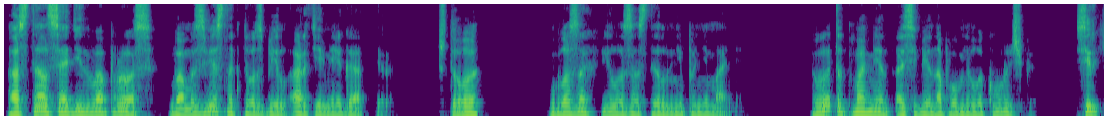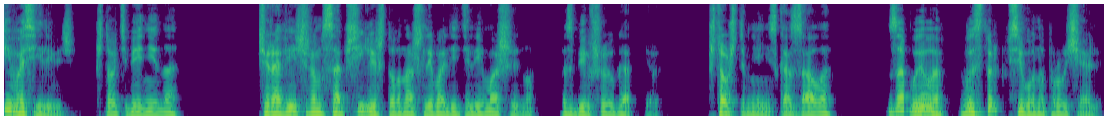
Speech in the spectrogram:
Остался один вопрос. Вам известно, кто сбил Артемия Гапкера? Что? В глазах Фила застыло непонимание. В этот момент о себе напомнила курочка. «Сергей Васильевич, что тебе, Нина?» «Вчера вечером сообщили, что нашли водителя и машину, сбившую Гаткера. Что ж ты мне не сказала?» «Забыла. Вы столько всего напоручали».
